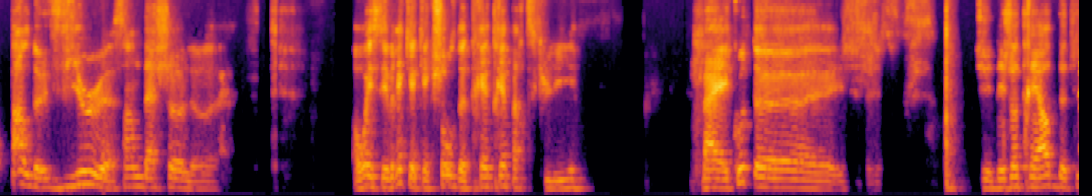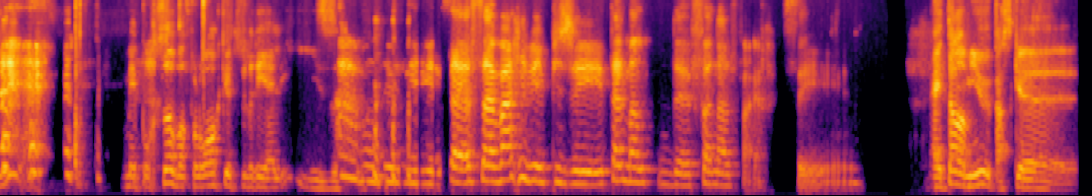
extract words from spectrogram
on parle de vieux euh, centres d'achat. Ah oui, c'est vrai qu'il y a quelque chose de très, très particulier. Ben, écoute, euh, j'ai déjà très hâte de te lire. Mais pour ça, il va falloir que tu le réalises. Ah mon Dieu, ça, va arriver, puis j'ai tellement de fun à le faire. C'est... Ben, tant mieux, parce que, euh,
